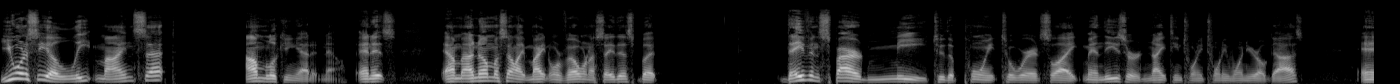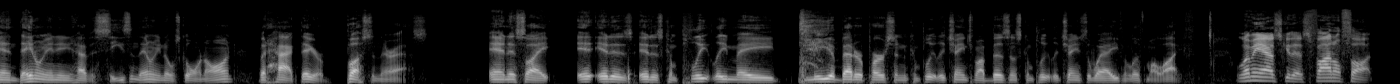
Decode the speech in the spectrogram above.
you want to see elite mindset. I'm looking at it now, and it's. I'm, I know I'm gonna sound like Mike Norvell when I say this, but they've inspired me to the point to where it's like, man, these are 19, 20, 21 year old guys, and they don't even have a season. They don't even know what's going on. But heck, they are busting their ass, and it's like it, it is. It has completely made me a better person. Completely changed my business. Completely changed the way I even live my life. Let me ask you this: final thought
